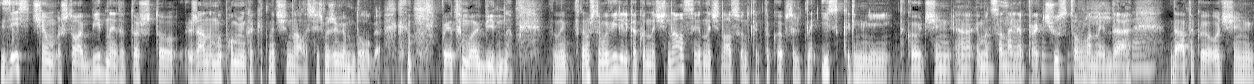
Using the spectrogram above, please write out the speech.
здесь чем, что обидно, это то, что жанр, мы помним, как это начиналось, то есть мы живем долго, поэтому обидно. Потому что мы видели, как он начинался, начинался он как такой абсолютно искренний, такой очень э, эмоционально прочувствованный, да, да, такой очень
